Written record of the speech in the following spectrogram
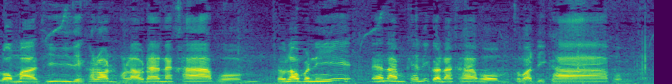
ลองมาที่ดีเดคารอนของเราได้นะครับผมสำหรับวันนี้แนะนำแค่นี้ก่อนนะครับผม สวัสดีครับผม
